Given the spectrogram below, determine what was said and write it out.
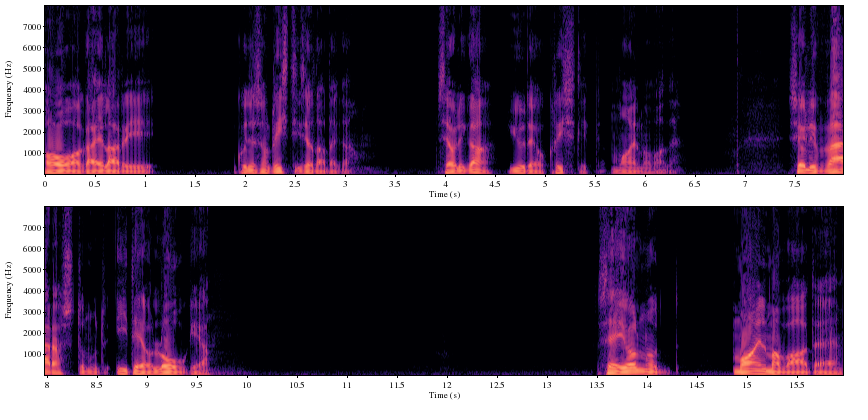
oo, aga Elari, kuidas on ristisõdadega? see oli ka judeokristlik maailmavaade. see oli väärastunud ideoloogia. see ei olnud maailmavaade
